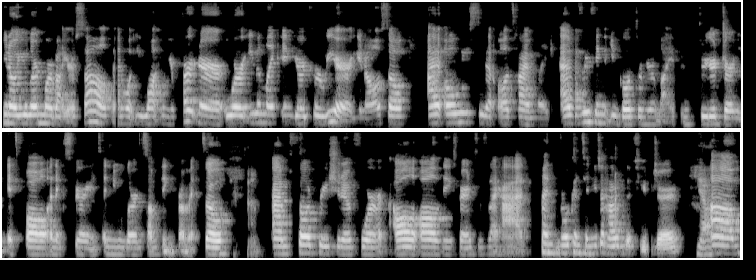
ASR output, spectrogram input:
you know you learn more about yourself and what you want in your partner or even like in your career you know so I always see that all the time. Like everything that you go through in your life and through your journey, it's all an experience and you learn something from it. So I'm so appreciative for all all of the experiences that I had and will continue to have in the future. Yeah. Um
